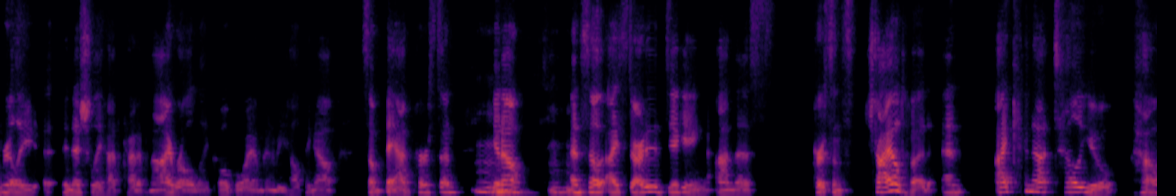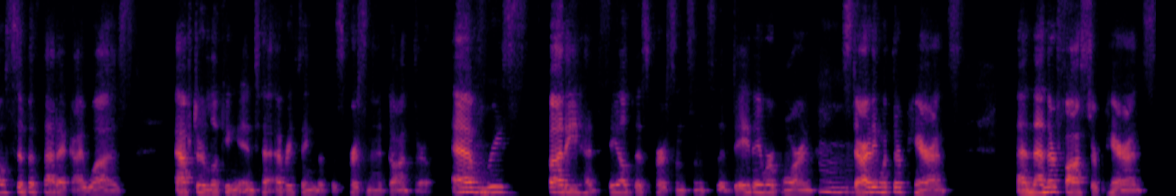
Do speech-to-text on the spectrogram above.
really uh, initially had kind of an eye roll like, oh boy, I'm going to be helping out some bad person, mm. you know? Mm-hmm. And so I started digging on this person's childhood. And I cannot tell you how sympathetic I was after looking into everything that this person had gone through. Everybody had failed this person since the day they were born, mm. starting with their parents, and then their foster parents,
